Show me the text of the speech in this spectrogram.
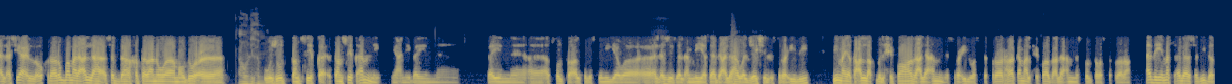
الأشياء الأخرى ربما لعلها أشدها خطرا هو موضوع آه، وجود تنسيق تنسيق أمني يعني بين بين آه، السلطة الفلسطينية والأجهزة الأمنية التابعة لها والجيش الإسرائيلي فيما يتعلق بالحفاظ على أمن إسرائيل واستقرارها كما الحفاظ على أمن السلطة واستقرارها. هذه مسألة شديدة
